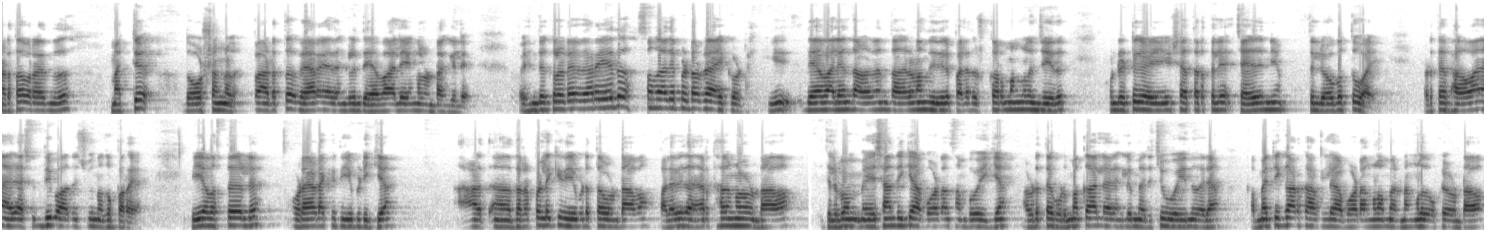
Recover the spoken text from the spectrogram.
അടുത്ത പറയുന്നത് മറ്റ് ദോഷങ്ങൾ. ഇപ്പം അടുത്ത് വേറെ ഏതെങ്കിലും ദേവാലയങ്ങൾ ഉണ്ടെങ്കിൽ ഇപ്പം ഹിന്ദുക്കളുടെ വേറെ ഏത് സമുദായത്തിൽപ്പെട്ടവരെ ആയിക്കോട്ടെ. ഈ ദേവാലയം തകരണം തകരണം രീതിയിൽ പല ദുഷ്കർമ്മങ്ങളും ചെയ്ത് കൊണ്ടിട്ട് കഴിഞ്ഞ് ഈ ക്ഷേത്രത്തിലെ ചൈതന്യത്തിൽ ലോകത്തുമായി. അവിടുത്തെ ഭഗവാൻ അശുദ്ധി ബാധിച്ചു എന്നൊക്കെ പറയാം. ഈ അവസ്ഥകളിൽ ഉടയടയ്ക്ക് തീ പിടിക്കുക തടപ്പള്ളിക്ക് തീപിടുത്തം ഉണ്ടാവാം പലവിധ അനർത്ഥങ്ങളും ഉണ്ടാവാം. ചിലപ്പം മേശാന്തിക്ക് അപകടം സംഭവിക്കാം. അവിടുത്തെ കുടുംബക്കാരിൽ ആരെങ്കിലും മരിച്ചുപോയി എന്ന് വരാം. കമ്മിറ്റിക്കാർക്കാർക്കെങ്കിലും അപകടങ്ങളോ മരണങ്ങളും ഒക്കെ ഉണ്ടാവാം.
